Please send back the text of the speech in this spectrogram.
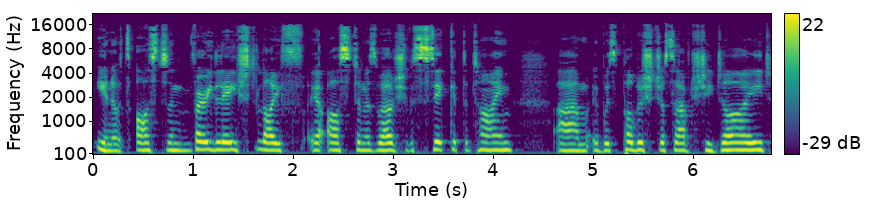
you know, it's Austen, very late life, uh, Austen as well. She was sick at the time. Um, it was published just after she died.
